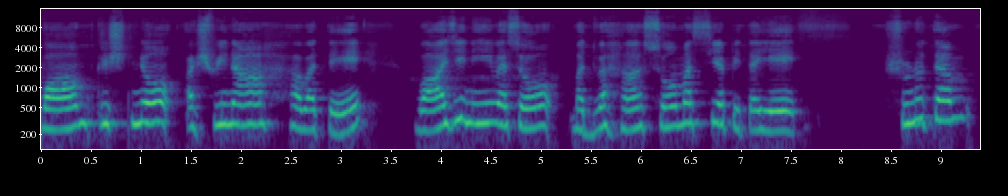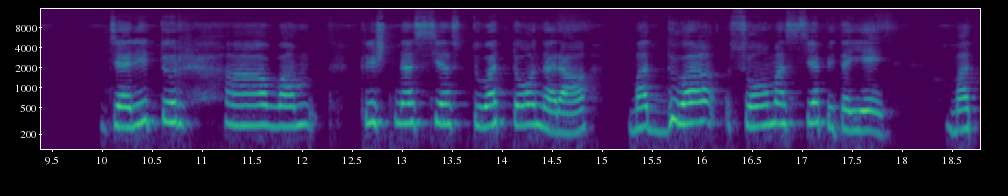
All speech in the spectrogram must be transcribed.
ವಾಂ ಕೃಷ್ಣೋ ಅಶ್ವಿನಾಹವತೆ ವಾಜಿನೀವಸೋ ಮಧ್ವಃ ಸೋಮಸ್ಯ ಪಿತಯೇ ಶೃಣುತಂ ಜರಿತುರ್ಹವಂ ಕೃಷ್ಣಸ್ಯ ಸ್ತುವತ್ತೋ ನರ ಮಧ್ವ ಸೋಮಸ್ಯ ಪಿತಯೇ. ಮತ್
